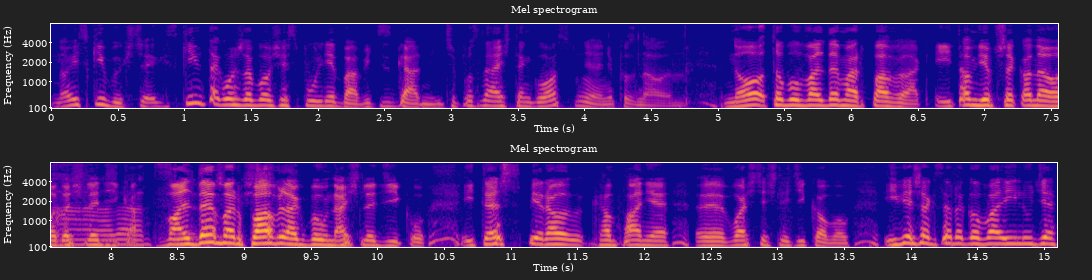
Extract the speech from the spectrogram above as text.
No i z kim, chcie- z kim tak można było się wspólnie bawić? Zgadnij, czy poznałeś ten głos? Nie, nie poznałem. No, to był Waldemar Pawlak i to mnie przekonało do A, śledzika. racja, Waldemar Pawlak był na śledziku i też wspierał kampanię e, właśnie śledzikową. I wiesz, jak zareagowali ludzie?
